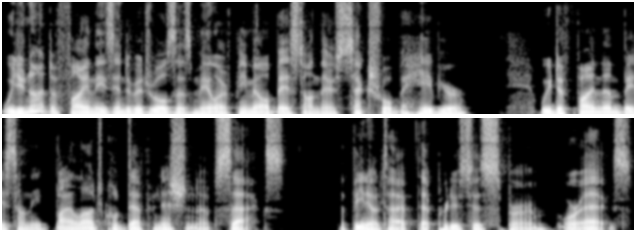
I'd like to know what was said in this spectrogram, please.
We do not define these individuals as male or female based on their sexual behavior. We define them based on the biological definition of sex, the phenotype that produces sperm or eggs.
